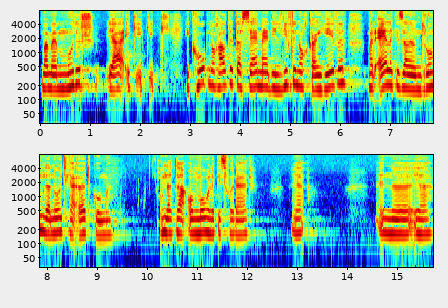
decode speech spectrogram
Maar mijn moeder, ja, ik, ik, ik, ik hoop nog altijd dat zij mij die liefde nog kan geven. Maar eigenlijk is dat een droom dat nooit gaat uitkomen. Omdat dat onmogelijk is voor haar. Ja. En uh, ja.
